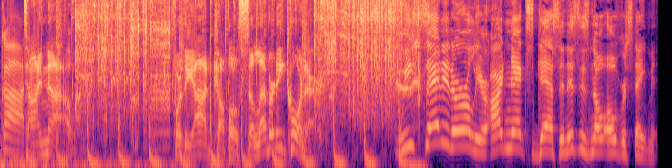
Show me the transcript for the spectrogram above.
God. Time now for the Odd Couple Celebrity Corner. We said it earlier. Our next guest, and this is no overstatement,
